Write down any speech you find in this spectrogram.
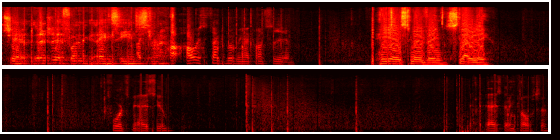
So yeah, there's a flank at 18 strike. how, how is the tank moving? I can't see him. He is moving slowly. Towards me, I assume. Yeah, he's getting closer.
